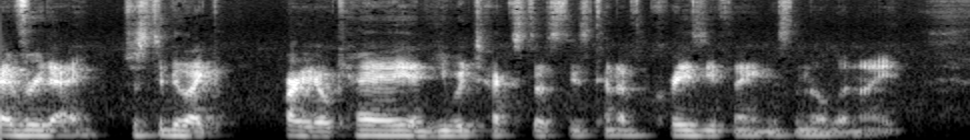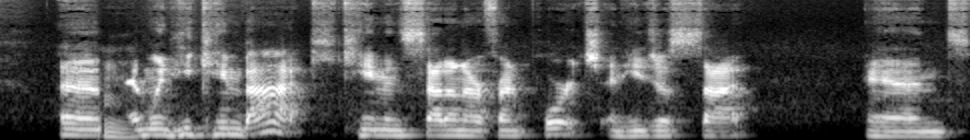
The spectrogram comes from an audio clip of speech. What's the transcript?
every day just to be like, Are you okay? And he would text us these kind of crazy things in the middle of the night. Um, mm. And when he came back, he came and sat on our front porch and he just sat and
